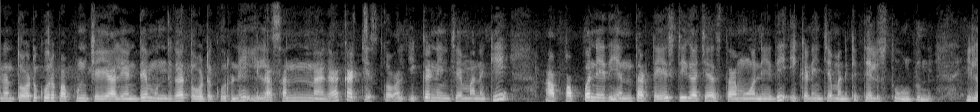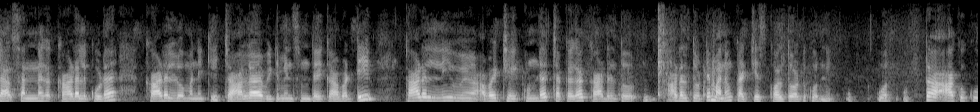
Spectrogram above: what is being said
మనం తోటకూర పప్పుని చేయాలి అంటే ముందుగా తోటకూరని ఇలా సన్నగా కట్ చేసుకోవాలి. ఇక్కడి నుంచే మనకి ఆ పప్పు అనేది ఎంత టేస్టీగా చేస్తాము అనేది ఇక్కడి నుంచే మనకి తెలుస్తూ ఉంటుంది. ఇలా సన్నగా కాడలు కూడా కాడల్లో మనకి చాలా విటమిన్స్ ఉంటాయి కాబట్టి కాడల్ని అవాయిడ్ చేయకుండా చక్కగా కాడలతో కాడలతోటే మనం కట్ చేసుకోవాలి తోటకూరని. ఉత్త ఆకుకు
